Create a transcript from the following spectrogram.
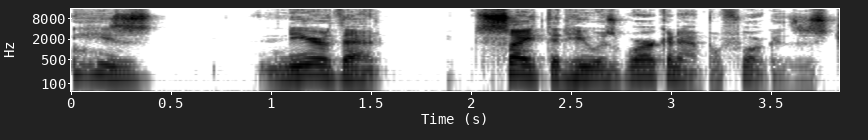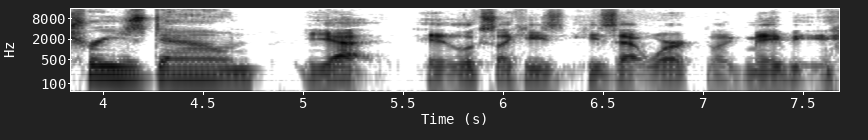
he's near that site that he was working at before because there's trees down. Yeah, it looks like he's he's at work. Like maybe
